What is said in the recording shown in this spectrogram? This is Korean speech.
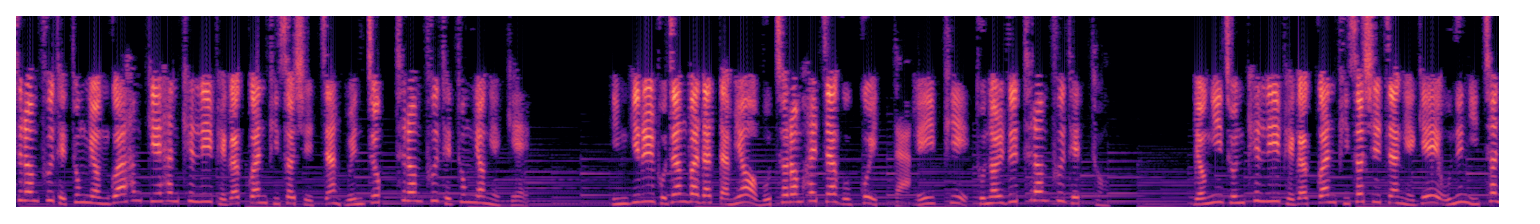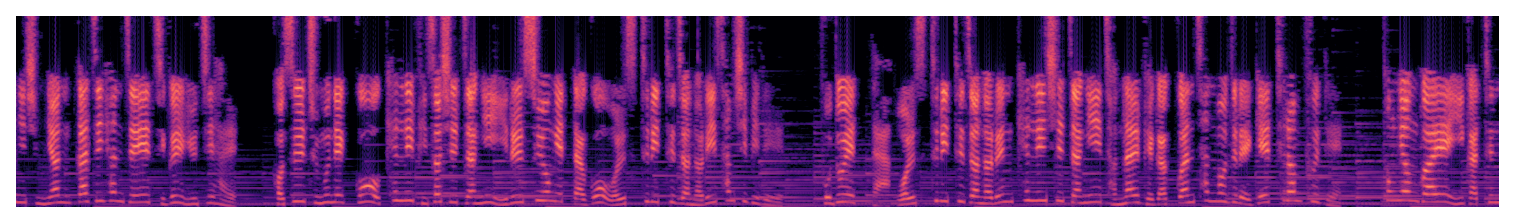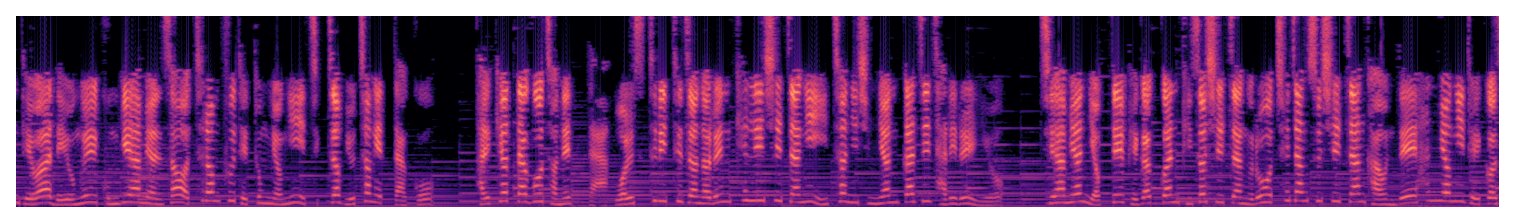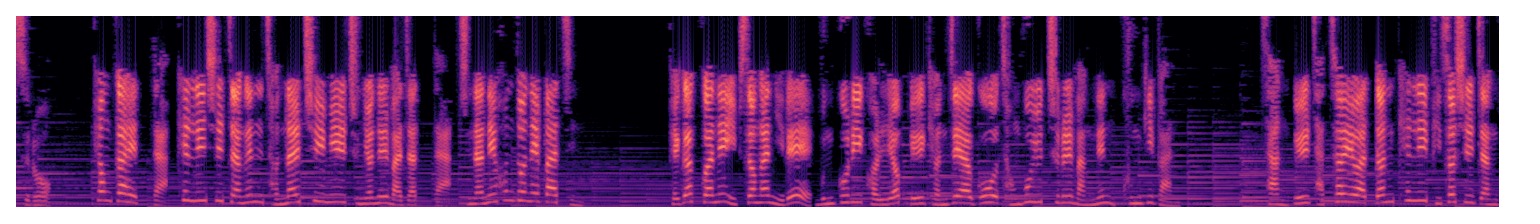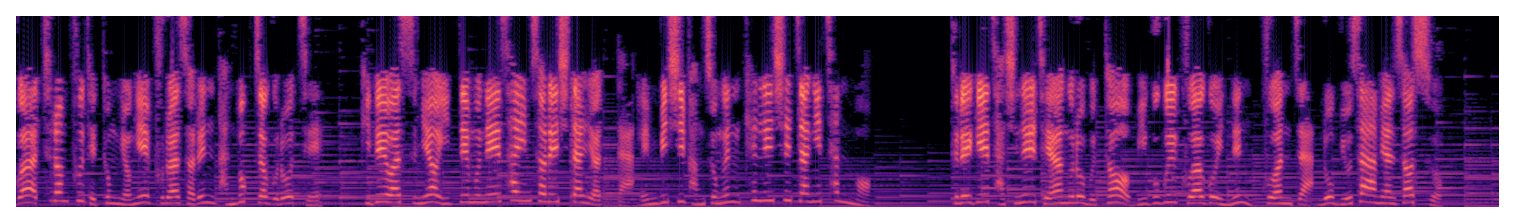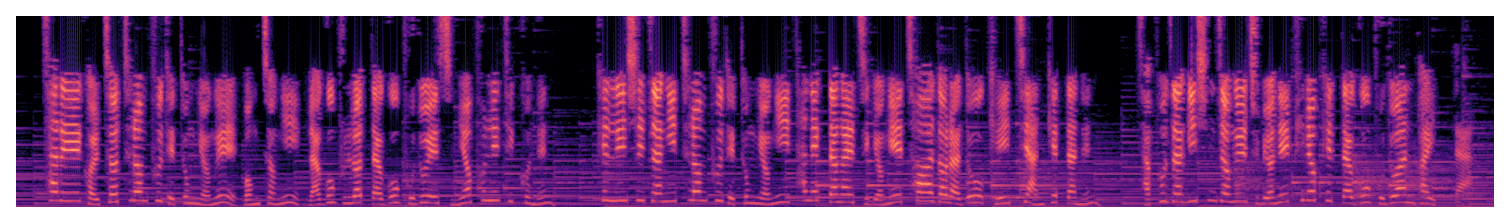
트럼프 대통령과 함께한 켈리 백악관 비서실장 왼쪽 트럼프 대통령에게 임기를 보장받았다며 모처럼 활짝 웃고 있다. AP 도널드 트럼프 대통령 명의 존 켈리 백악관 비서실장에게 오는 2020년까지 현재의 직을 유지할 것을 주문했고 켈리 비서실장이 이를 수용했다고 월스트리트 저널이 31일 보도했다. 월스트리트 저널은 켈리 실장이 전날 백악관参모들에게 트럼프 대 통령과의 이 같은 대화 내용을 공개하면서 트럼프 대통령이 직접 요청했다고 밝혔다고 전했다. 월스트리트 저널은 켈리 실장이 2020년까지 자리를 유지하면 역대 백악관 비서실장으로 최장수 실장 가운데 한 명이 될 것으로 평가했다. 켈리 실장은 전날 취임일 주년을 맞았다. 지난해 혼돈에 빠진 백악관에 입성한 이래 문고리 권력을 견제하고 정보 유출을 막는 군기반 장을 자처해왔던 켈리 비서실장과 트럼프 대통령의 불화설은 반복적으로 제 기대왔으며 이 때문에 사임설에 시달렸다. MBC 방송은 켈리 실장이 참모 들에게 자신을 재앙으로부터 미국을 구하고 있는 구원자로 묘사하면서 수 차례에 걸쳐 트럼프 대통령을 멍청이 라고 불렀다고 보도했으며 폴리티코는 켈리 실장이 트럼프 대통령이 탄핵당할 지경에 처하더라도 개의치 않겠다는 자포자기 심정을 주변에 피력했다고 보도한 바 있다.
